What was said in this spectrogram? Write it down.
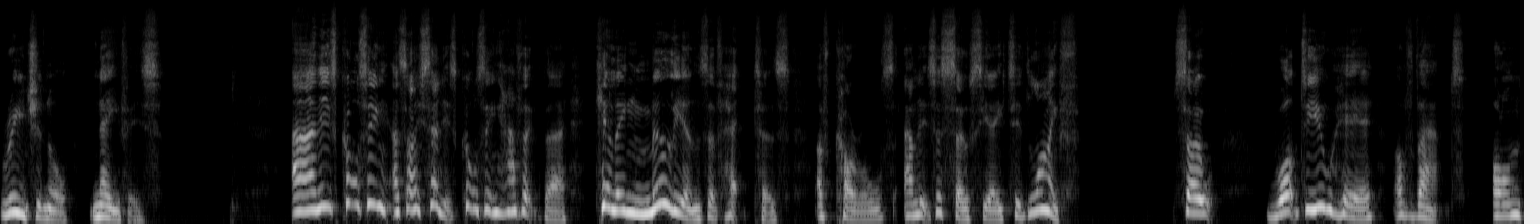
regional navies. And it's causing, as I said, it's causing havoc there, killing millions of hectares of corals and its associated life. So, what do you hear of that on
